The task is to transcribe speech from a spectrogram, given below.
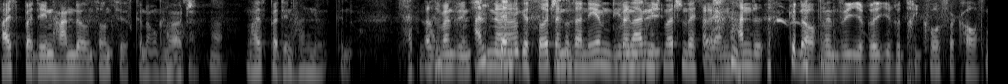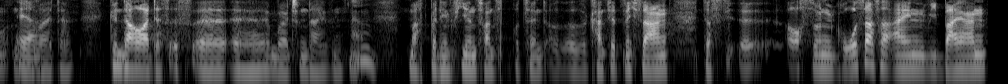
Heißt bei denen Handel und sonstiges, genau, Merch. Ja. Heißt bei denen Handel, genau. Halt also wenn sie in China, anständiges deutsches wenn, Unternehmen, die sagen sie, nicht Merchandise, die sagen Handel. genau, wenn sie ihre ihre Trikots verkaufen und ja. so weiter. Genau, das ist äh, äh, Merchandising. Ja. Macht bei den 24 Prozent aus. Also kannst jetzt nicht sagen, dass äh, auch so ein großer Verein wie Bayern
